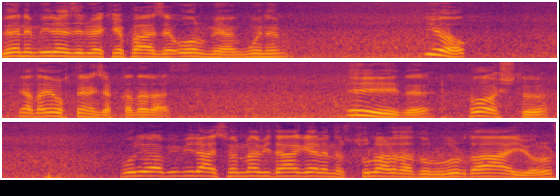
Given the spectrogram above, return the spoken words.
Benim irezil ve kepaze olmayan günüm Yok. Ya da yok denecek kadar az. İyiydi. Hoştu. Buraya bir, bir ay sonra bir daha gelinir. Sular da durulur. Daha iyi olur.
